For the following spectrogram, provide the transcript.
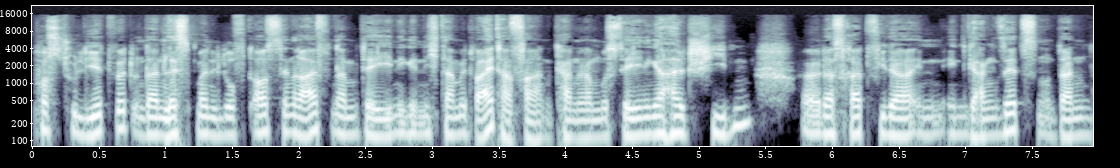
postuliert wird und dann lässt man die Luft aus den Reifen, damit derjenige nicht damit weiterfahren kann. Und dann muss derjenige halt schieben, äh, das Rad wieder in, in Gang setzen und dann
